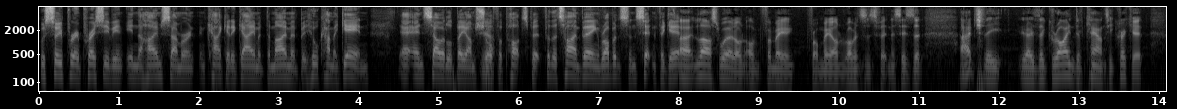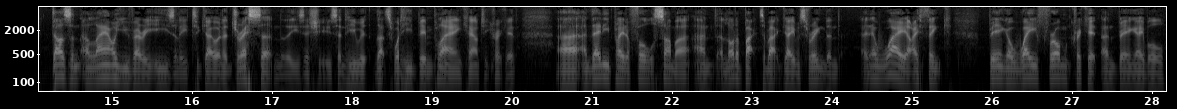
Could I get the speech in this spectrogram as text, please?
was super impressive in, in the home summer and, and can't get a game at the moment, but he'll come again, a- and so it'll be, I'm sure, for Potts. But for the time being, Robinson set and forget. Uh, last word on, on for me from me on Robinson's fitness is that actually you know the grind of county cricket doesn't allow you very easily to go and address certain of these issues. And he that's what he'd been playing county cricket. Uh, and then he played a full summer and a lot of back-to-back games for England. In a way I think being away from cricket and being able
